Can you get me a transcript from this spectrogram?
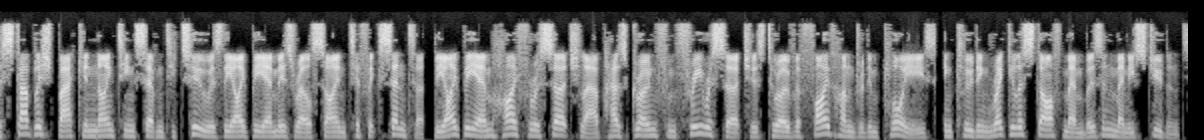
Established back in 1972 as the IBM Israel Scientific Center, the IBM Haifa Research Lab has grown from three researchers to over 500 employees, including regular staff members and many students.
